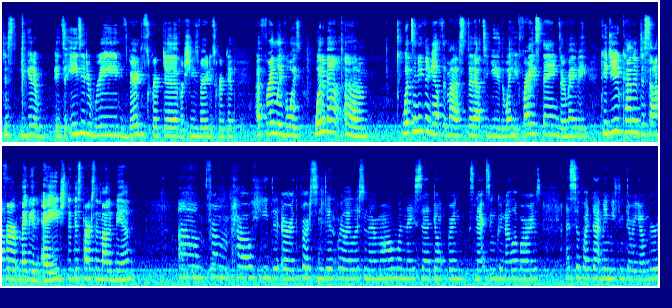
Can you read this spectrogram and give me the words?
Just you get a it's easy to read, he's very descriptive or she's very descriptive. A friendly voice. What about um what's anything else that might have stood out to you? The way he phrased things or maybe could you kind of decipher maybe an age that this person might have been? Um, from how he did, or the person didn't really listen to their mom when they said don't bring snacks and granola bars and stuff like that made me think they were younger.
